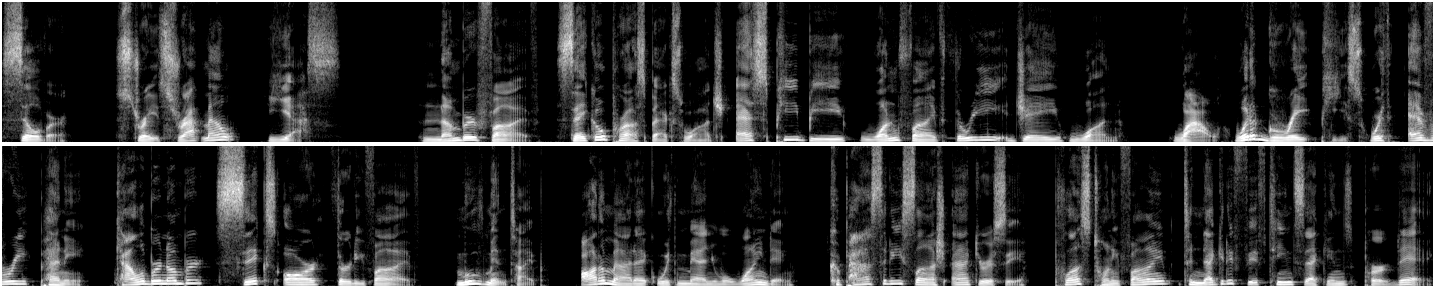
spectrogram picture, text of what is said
silver. Straight strap mount, yes. Number 5. Seiko Prospex Watch SPB 153J1. Wow, what a great piece, worth every penny. Caliber number 6R35. Movement type automatic with manual winding. Capacity slash accuracy plus 25 to negative 15 seconds per day.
